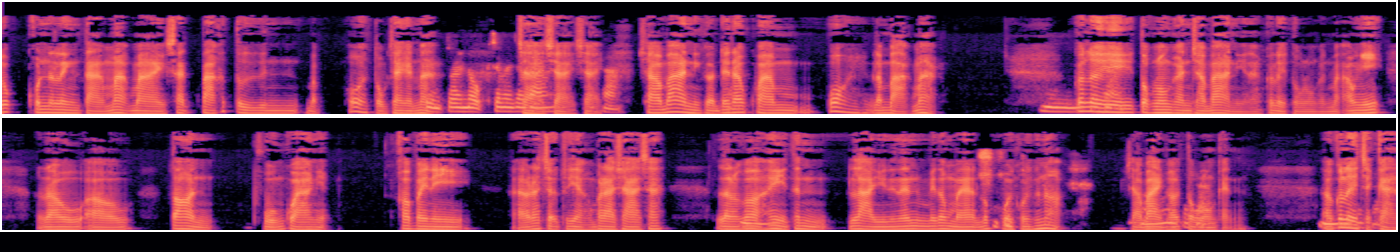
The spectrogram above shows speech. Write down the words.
ยกคนอะไรต่างมากมาย สัตว์ป่าก็ตื่นแบบโอ้ตกใจกันมากตื่นตระหนกใช่ไหมจ๊ะใช่ใช่ใช่ชาวบ้านนี่ก็ได้รับความโอ้ยลำบากมาก ก็เลยตกลงกันชาวบ้านเนี่ยนะก็เลยตกลงกันมา เอางี้ เราเอาต้อนฝูงกวางเนี่ย เข้าไปในราชอุทยานของพระราชาซะแล้วเราก็ให้ท่านล่าอยู่ในนั้น ไม่ต้องมารบกวนคนข้างนอก ชาวบ้านเขาตกลงกันเราก็เลยจัดการ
